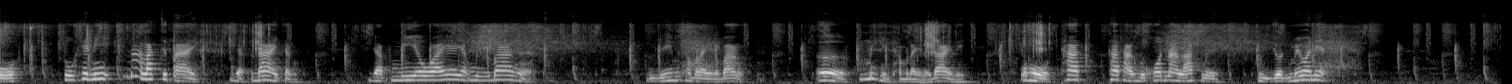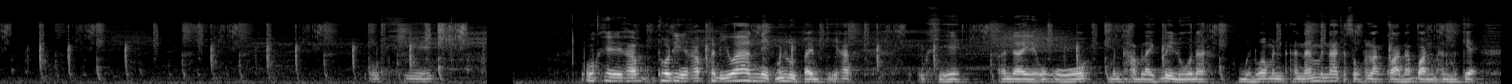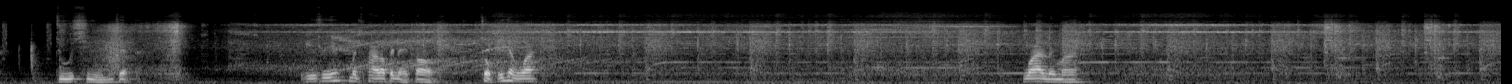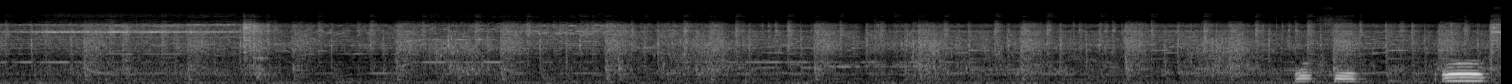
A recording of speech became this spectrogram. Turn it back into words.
ตัวแค่นี้น่ารักจะตาย อยากได้จัง อยากมีเอาไว้อยากมีบ้างอะดูนี่มันทำอะไรเราบ้าง เออ ไม่เห็นทำอะไรเราได้เลย โอ้โห ถ้าถ้าทางดูโคตรน่ารักเลยหุ่นยนต์ไม่ว่าเนี่ย เคครับโทษทีครับพอดีว่าเน็ตมันหลุดไปเมื่อกี้ครับ โอเคอันใดเนี่ยโอ้โห มันทำอะไรไม่รู้นะ เหมือนว่ามันอันนั้นมันน่าจะส่งพลังกว่านะบอลอันเมื่อกี้จูชิวเมื่อกี้ดูสิมันพาเราไปไหนต่อ จบหรือยังวะว่าเลยมา โอเค โอเค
